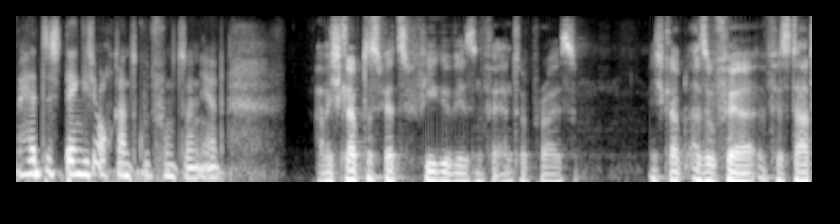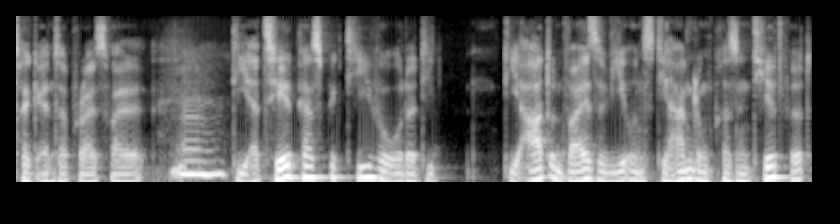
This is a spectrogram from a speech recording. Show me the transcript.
hätte, denke ich, auch ganz gut funktioniert. Aber ich glaube, das wäre zu viel gewesen für Enterprise. Ich glaube, also für, für Star Trek Enterprise, weil mhm. die Erzählperspektive oder die die Art und Weise, wie uns die Handlung präsentiert wird,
